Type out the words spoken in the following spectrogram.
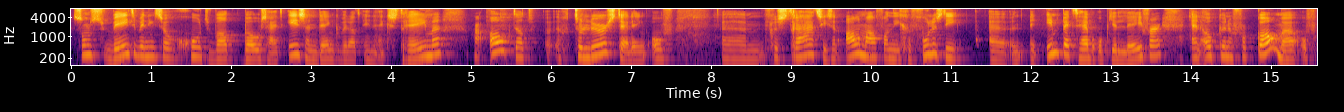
soms weten we niet zo goed wat boosheid is en denken we dat in extreme. Maar ook dat eh, teleurstelling of um, frustratie zijn allemaal van die gevoelens die uh, een, impact hebben op je lever. En ook kunnen voorkomen of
